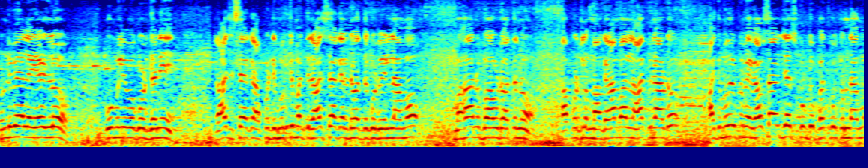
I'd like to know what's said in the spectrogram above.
రెండు వేల ఏడులో భూములు ఇవ్వకూడదని రాజశేఖర అప్పటి ముఖ్యమంత్రి రాజశేఖర రెడ్డి వద్ద కూడా వెళ్ళినాము. మహానుభావుడు అతను అప్పట్లో మా గ్రామాలను ఆపినాడు. అది మొదలుకు మేము వ్యవసాయం చేసుకుంటూ బతుకుతున్నాము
